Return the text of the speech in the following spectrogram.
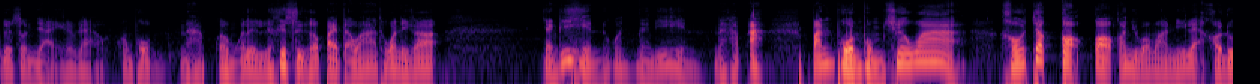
โดยส่วนใหญ่อยู่แล้วของผมนะครับก็ผมก็เลยเลือกที่ซื้อเข้าไปแต่ว่าทุกวันนี้ก็อย่างที่เห็นทุกคนอย่างที่เห็นนะครับอะปันผลผมเชื่อว่าเขาจะเกาะเกาะกันอยู่ประมาณนี้แหละขอดู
